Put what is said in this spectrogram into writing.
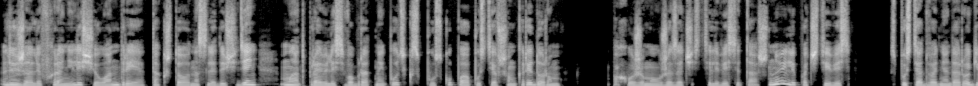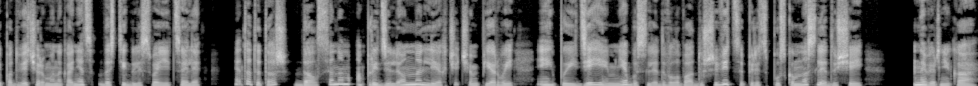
лежали в хранилище у Андрея, так что на следующий день мы отправились в обратный путь к спуску по опустевшим коридорам. Похоже, мы уже зачистили весь этаж, ну или почти весь. Спустя два дня дороги под вечер мы, наконец, достигли своей цели. Этот этаж дался нам определенно легче, чем первый, и, по идее, мне бы следовало воодушевиться перед спуском на следующий. Наверняка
